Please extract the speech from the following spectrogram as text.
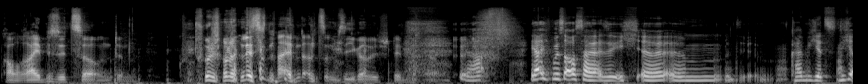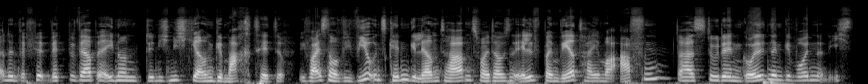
Brauereibesitzer und dem Kulturjournalisten einen dann zum Sieger bestimmt. Ja, ja ich muss auch sagen, also ich äh, ähm, kann mich jetzt nicht an den Wettbewerb erinnern, den ich nicht gern gemacht hätte. Ich weiß noch, wie wir uns kennengelernt haben, 2011 beim Wertheimer Affen. Da hast du den goldenen gewonnen und ich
